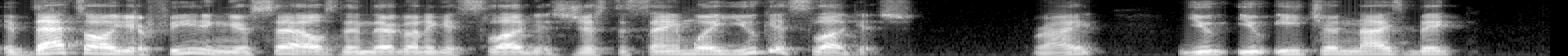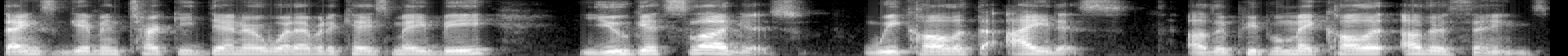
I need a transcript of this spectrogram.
If that's all you're feeding your cells, then they're going to get sluggish, just the same way you get sluggish, right? You you eat your nice big Thanksgiving turkey dinner, whatever the case may be, you get sluggish. We call it the itis. Other people may call it other things.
